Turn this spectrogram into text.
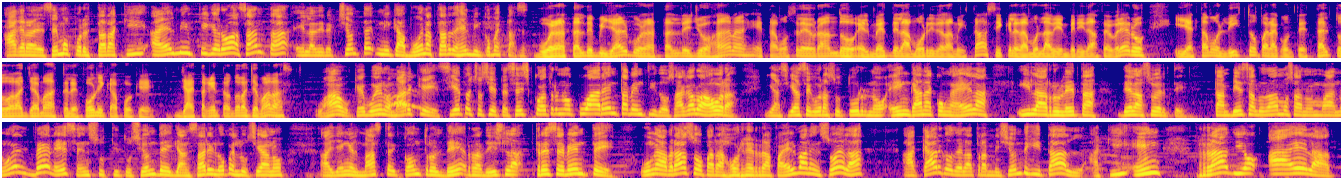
Agradecemos por estar aquí a Elvin Figueroa Santa en la dirección técnica. Buenas tardes, Elvin, ¿cómo estás? Buenas tardes, Villar. Buenas tardes, Johanna. Estamos celebrando el mes del amor y de la amistad, así que le damos la bienvenida a febrero y ya estamos listos para contestar todas las llamadas telefónicas porque ya están entrando las llamadas. ¡Wow! ¡Qué bueno! Marque 787-641-4022. Hágalo ahora y así asegura su turno en Gana con Aela y la ruleta de la suerte. También saludamos a Manuel Vélez en sustitución de Yansari López Luciano, allá en el Master Control de Radio Isla 1320. Un abrazo para Jorge Rafael Valenzuela, a cargo de la transmisión digital aquí en Radio AELA.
